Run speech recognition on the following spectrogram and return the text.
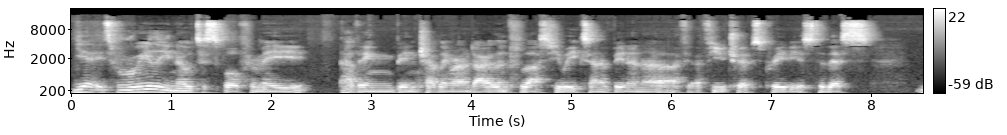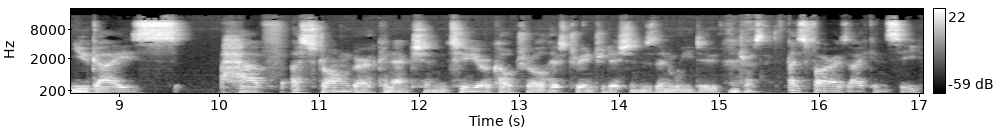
Yeah, it's really noticeable for me having been traveling around Ireland for the last few weeks and I've been on a, a few trips previous to this. You guys have a stronger connection to your cultural history and traditions than we do, Interesting. as far as I can see.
